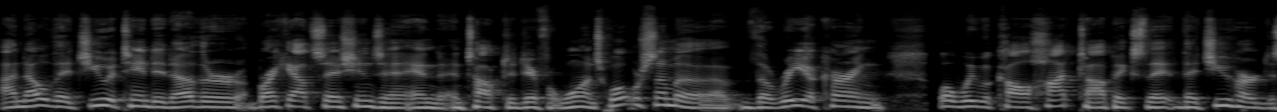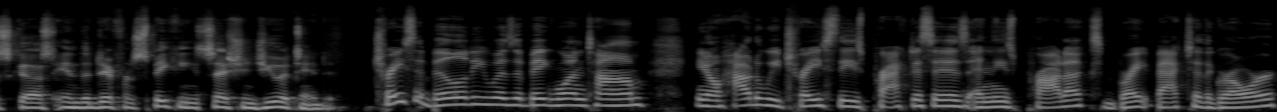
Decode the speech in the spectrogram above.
I know that you attended other breakout sessions and, and, and talked to different ones. What were some of the reoccurring, what we would call hot topics that, that you heard discussed in the different speaking sessions you attended? Traceability was a big one, Tom. You know, how do we trace these practices and these products right back to the grower?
